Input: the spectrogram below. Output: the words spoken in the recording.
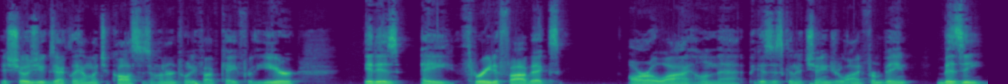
It shows you exactly how much it costs. It's 125K for the year. It is a three to five X ROI on that because it's going to change your life from being busy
